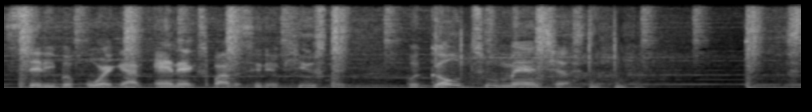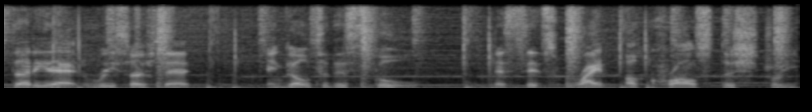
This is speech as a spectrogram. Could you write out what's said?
city before it got annexed by the city of Houston. But go to Manchester, study that, research that, and go to this school that sits right across the street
